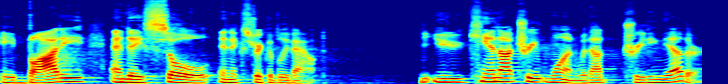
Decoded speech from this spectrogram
a body and a soul inextricably bound. You cannot treat one without treating the other.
